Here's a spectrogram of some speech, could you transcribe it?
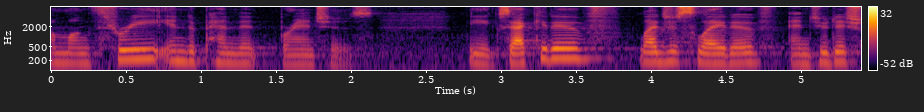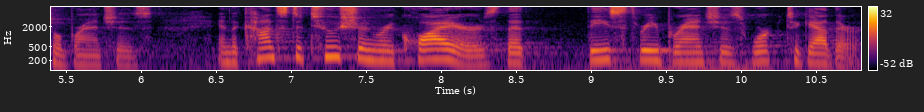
among three independent branches the executive, legislative, and judicial branches. And the Constitution requires that these three branches work together,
